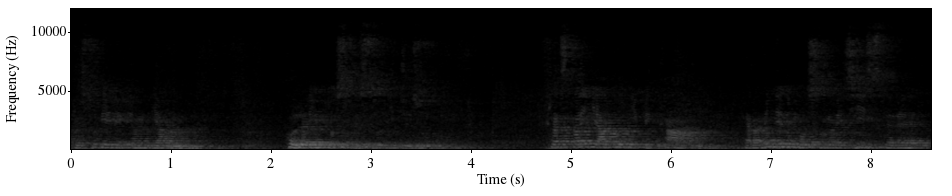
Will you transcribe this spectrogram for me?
questo viene pian piano, con l'aiuto stesso di Gesù. Frastagliando di peccati, chiaramente non possono esistere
